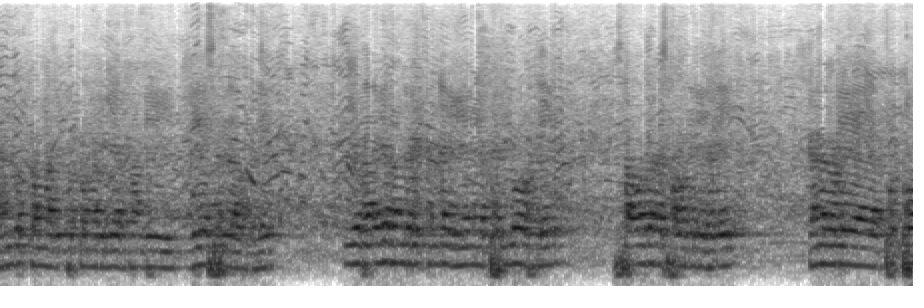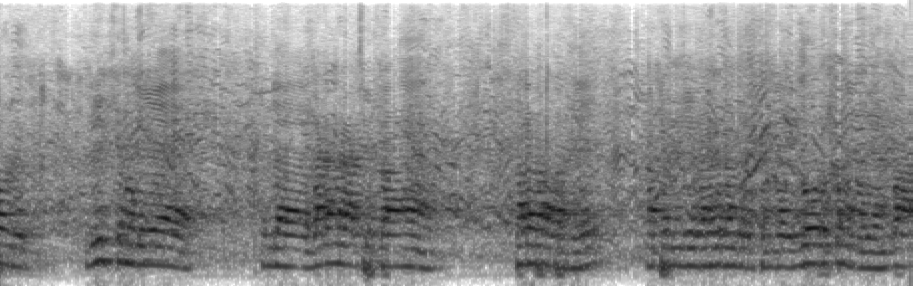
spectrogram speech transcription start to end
அன்புக்கும் மதிப்புக்கும் அறிய தம்பி தேசல் அவர்களே இங்கே வருகை வந்திருக்கின்ற இளைஞ பெரியோர்களே சகோதர சகோதரிகளே எங்களுடைய ஃபுட்பால் லீக்கினுடைய இந்த வடமராட்சிக்கான தலைவர் அவர்கள் மற்றும் இங்கே வருகை தந்திருக்கின்ற எல்லோருக்கும் என்னுடைய அன்பான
